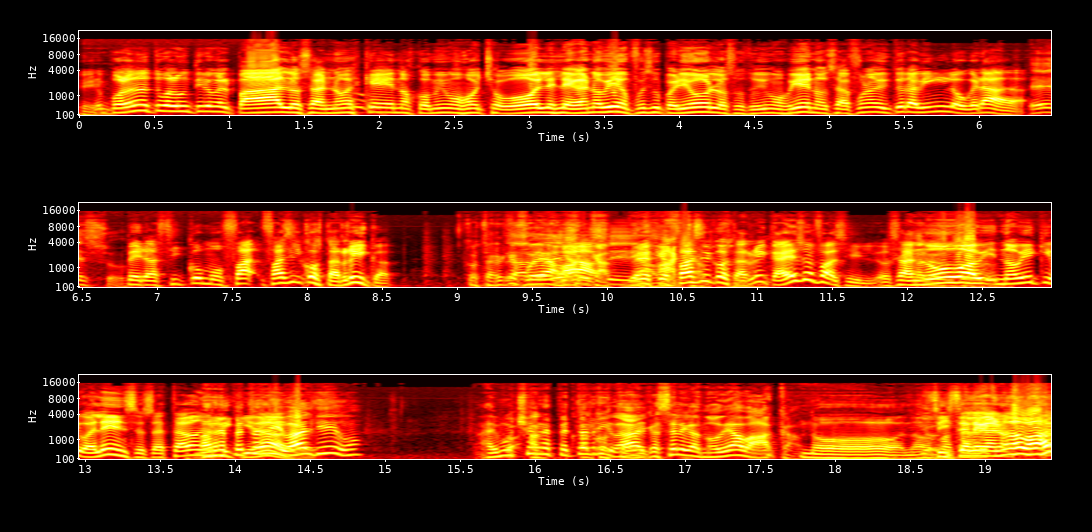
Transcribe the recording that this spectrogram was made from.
Sí. Polonia tuvo algún tiro en el palo, o sea, no es que nos comimos ocho goles, le ganó bien, fue superior, lo sostuvimos bien, o sea, fue una victoria bien lograda. Eso. Pero así como fácil Costa Rica. Costa Rica Claro, fue a sí. de Pero es que fácil. Costa Rica, eso es fácil. O sea, Claro, no, claro. había, no había equivalencia, o sea, estaban Más respeto al rival, Diego. Hay mucho A- respeto a al rival. Rica se le ganó de a vaca. No, no. Sí, Costa se le ganó a A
